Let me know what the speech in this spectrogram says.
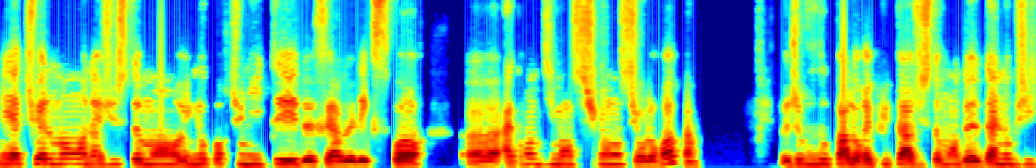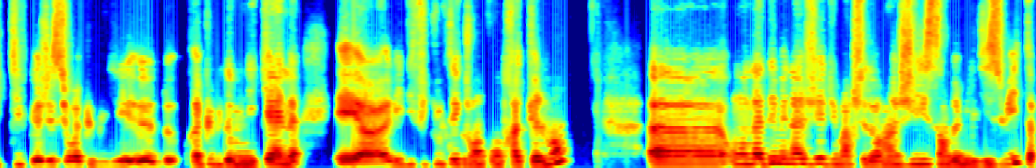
mais actuellement, on a justement une opportunité de faire de l'export euh, à grande dimension sur l'Europe. Je vous parlerai plus tard justement d'un objectif que j'ai sur République, euh, République dominicaine et euh, les difficultés que je rencontre actuellement. On a déménagé du marché de Rungis en 2018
